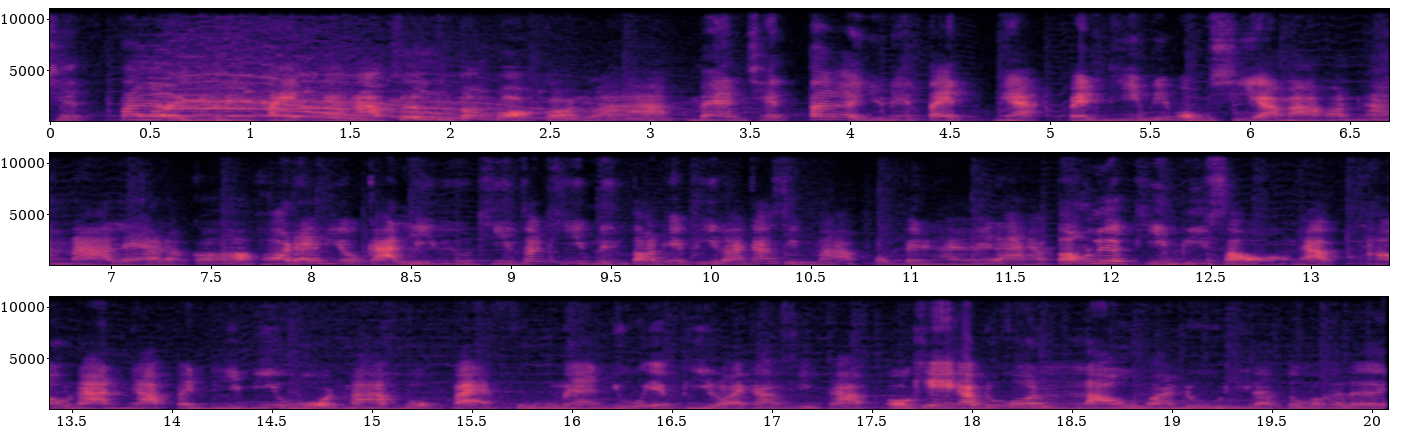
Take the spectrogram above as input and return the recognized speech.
เชสเตอร์ยูไนเต็ดนะครับ ซึ่งต้องบอกก่อนว่าแมนเชสเตอร์ยูไนเต็ดเนี่ย เป็นทีมที่ผมเชียร์มาค่อนข้างนานแล้ว แล้วก็พอได้มีโอกาสรีวิวทีมสักทีมหนึ่งตอน FP 190 มา ผมเป็นใครไม่ได้ครับ ต้องเลือกทีมที่ 2 ครับ เท่านั้นครับ เป็นทีมที่โหดมากบวก 8 ฟูลแมนยู FP 190 ครับ โอเคครับทุกคนเรามาดูทีละตัวกันเลย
